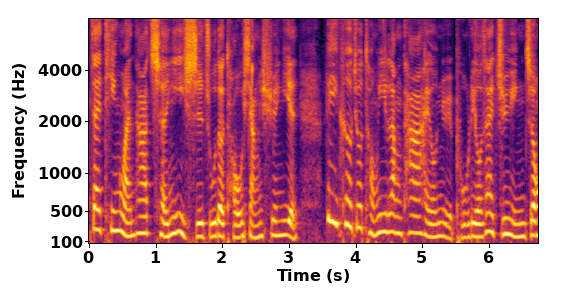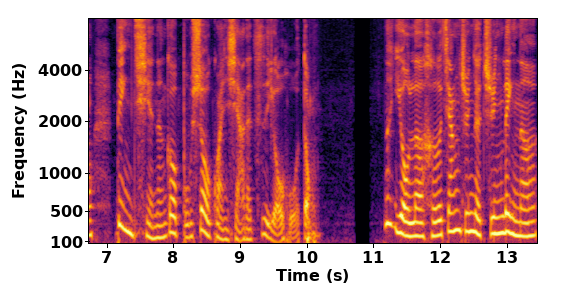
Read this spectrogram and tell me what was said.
在听完她诚意十足的投降宣言，立刻就同意让她还有女仆留在军营中，并且能够不受管辖的自由活动。那有了何将军的军令呢，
